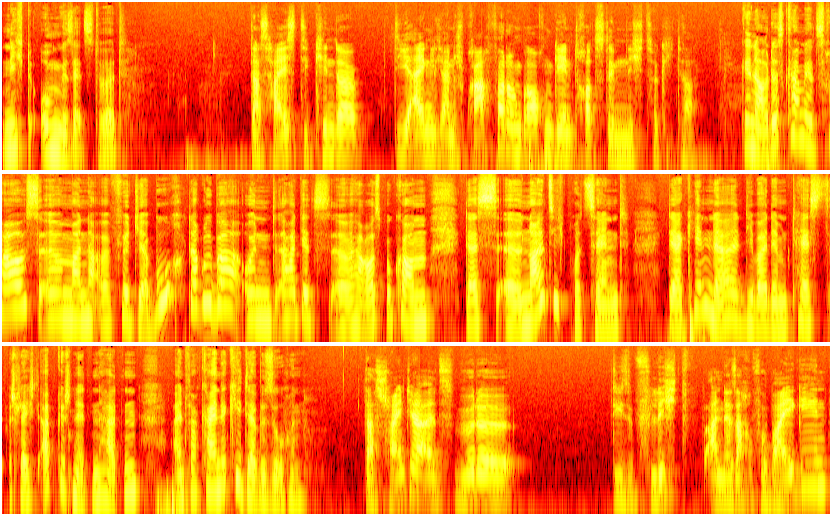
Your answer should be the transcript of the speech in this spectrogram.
nicht umgesetzt wird. Das heißt, die Kinder, die eigentlich eine Sprachförderung brauchen, gehen trotzdem nicht zur Kita. Genau, das kam jetzt raus. Äh, man äh, führt ja Buch darüber und hat jetzt äh, herausbekommen, dass 90 Prozent der Kinder, die bei dem Test schlecht abgeschnitten hatten, einfach keine Kita besuchen. Das scheint ja, als würde diese Pflicht an der Sache vorbeigehen.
